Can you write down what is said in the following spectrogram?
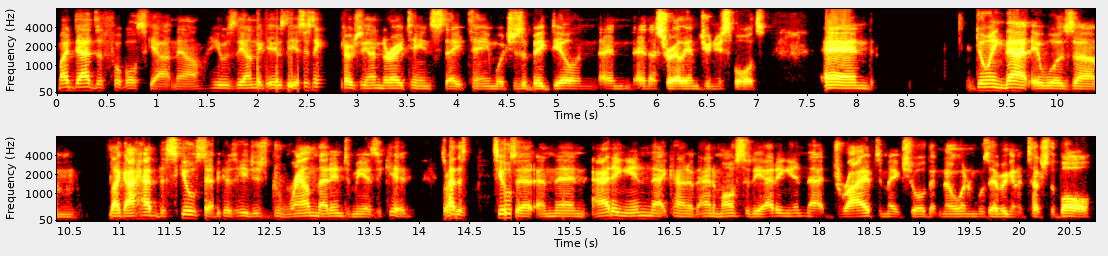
my dad's a football scout now. He was the under he was the assistant coach of the under 18 state team, which is a big deal in, in, in Australian junior sports. And doing that, it was um, like I had the skill set because he just ground that into me as a kid. So I had the skill set, and then adding in that kind of animosity, adding in that drive to make sure that no one was ever going to touch the ball,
